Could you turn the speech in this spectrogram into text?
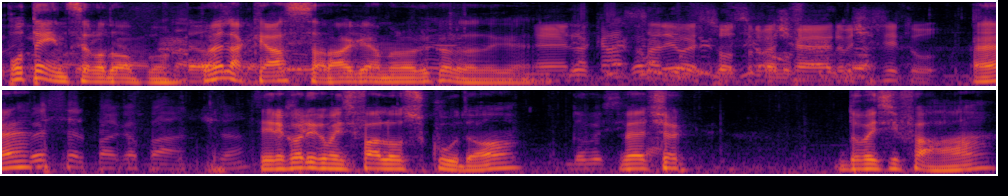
Potenzialo dopo. Dov'è la cassa, raga? Me lo ricordate che... Eh, la cassa Leo è sotto dove, c'è- dove ci sei tu. Eh? Questo è il paga punch? Ti ricordi come si fa lo scudo? Dove si Deve fa? Dove si fa?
